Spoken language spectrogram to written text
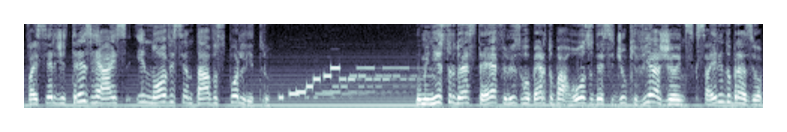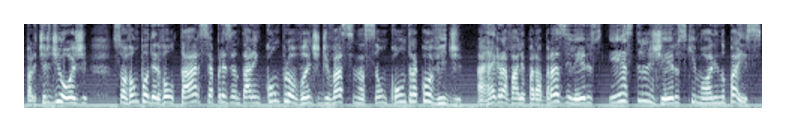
vai ser de R$ 3,09 por litro. O ministro do STF, Luiz Roberto Barroso, decidiu que viajantes que saírem do Brasil a partir de hoje só vão poder voltar se apresentarem comprovante de vacinação contra a Covid. A regra vale para brasileiros e estrangeiros que morem no país.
